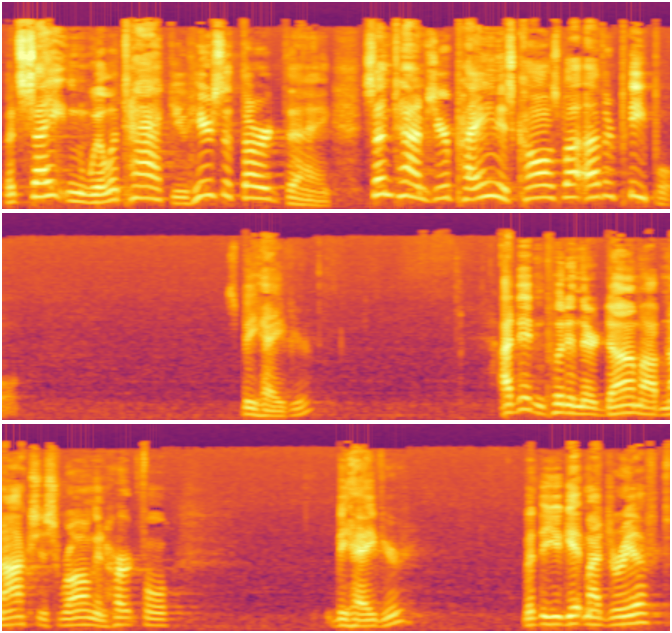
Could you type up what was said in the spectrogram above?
but Satan will attack you. Here's the third thing sometimes your pain is caused by other people, behavior. I didn't put in their dumb, obnoxious, wrong, and hurtful behavior. But do you get my drift?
